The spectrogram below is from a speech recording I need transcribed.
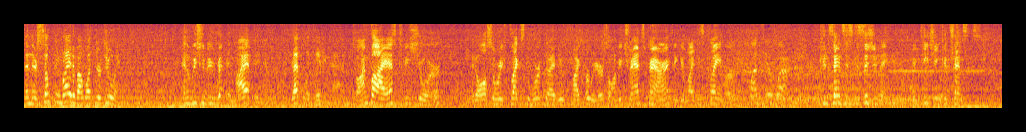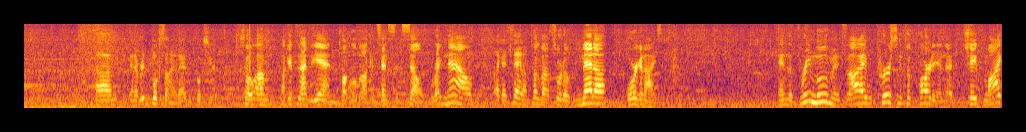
then there's something right about what they're doing. And we should be, in my opinion, replicating that. So I'm biased, to be sure. It also reflects the work that I do for my career, so I want to be transparent and give my disclaimer. What's your work? Consensus decision making and teaching consensus. Um, and I've written books on it. I have books here. So um, I'll get to that in the end, talk a little bit about consensus itself. But right now, like I said, I'm talking about sort of meta organizing. And the three movements that I personally took part in that shaped my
